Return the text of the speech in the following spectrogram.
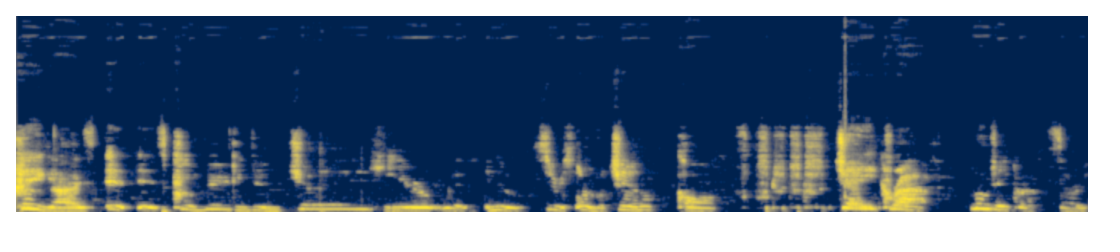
Hey guys, it is Canadian Jay here with a new series on my channel called Jay Craft. Blue Jay Craft. Sorry,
